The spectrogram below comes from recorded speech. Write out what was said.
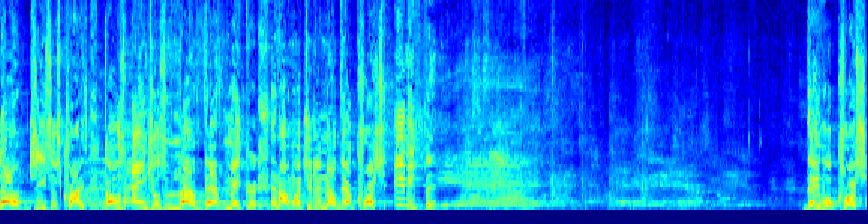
love Jesus Christ. Those angels love their maker. And I want you to know they'll crush anything. They will crush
